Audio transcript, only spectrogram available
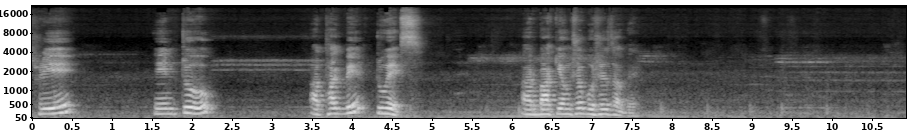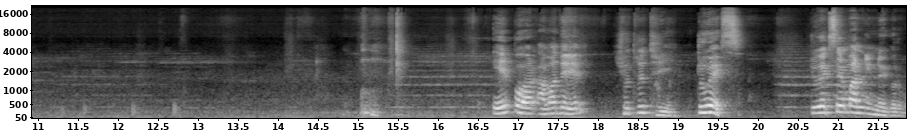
থ্রি ইন্টু আর থাকবে টু এক্স আর বাকি অংশ বসে যাবে। এরপর আমাদের সূত্র থ্রি টু এক্স টু এক্সের মান নির্ণয় করব।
